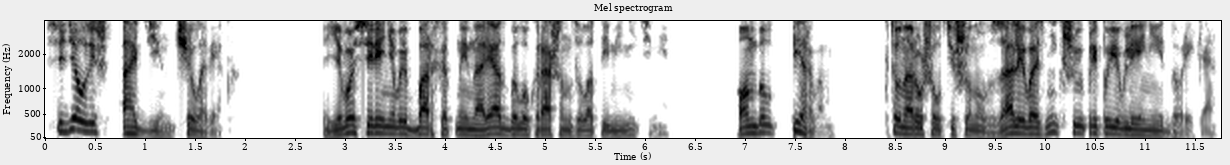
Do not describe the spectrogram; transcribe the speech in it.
сидел лишь один человек. Его сиреневый бархатный наряд был украшен золотыми нитями. Он был первым, кто нарушил тишину в зале, возникшую при появлении Дорика.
